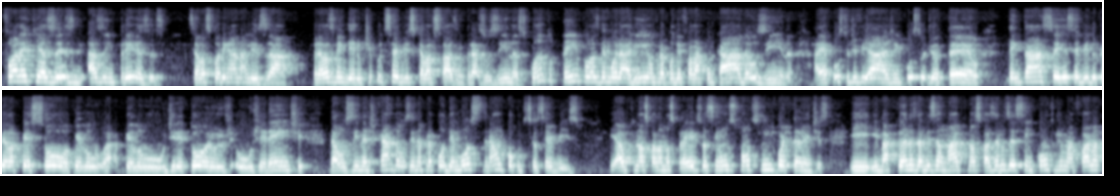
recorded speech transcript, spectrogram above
Fora que, às vezes, as empresas, se elas forem analisar para elas venderem o tipo de serviço que elas fazem para as usinas, quanto tempo elas demorariam para poder falar com cada usina? Aí é custo de viagem, custo de hotel, tentar ser recebido pela pessoa, pelo, pelo diretor, o, o gerente da usina, de cada usina, para poder mostrar um pouco do seu serviço e é o que nós falamos para eles, assim, um dos pontos importantes e, e bacanas da Visão A, que nós fazemos esse encontro de uma forma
